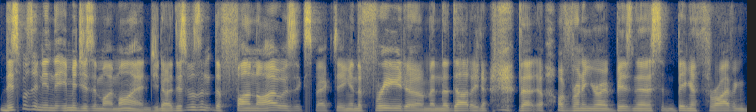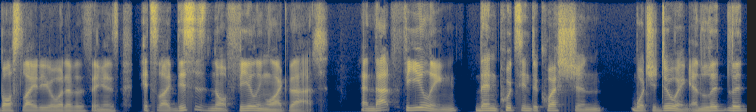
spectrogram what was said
this wasn't in the images in my mind. You know, this wasn't the fun I was expecting and the freedom and the data, you know, that uh, of running your own business and being a thriving boss lady or whatever the thing is. It's like, this is not feeling like that. And that feeling then puts into question what you're doing and le- le-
